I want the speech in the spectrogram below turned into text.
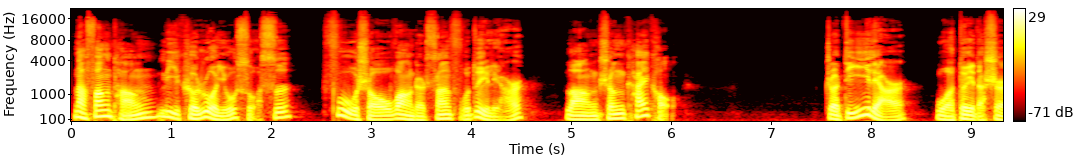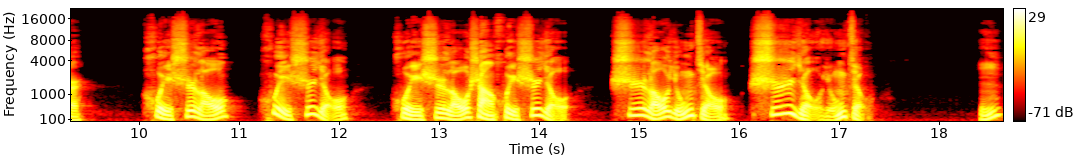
那方唐立刻若有所思，负手望着三幅对联儿，朗声开口：“这第一联儿，我对的是‘会师楼，会师友，会师楼上会师友，师楼永久，师友永久’。咦，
